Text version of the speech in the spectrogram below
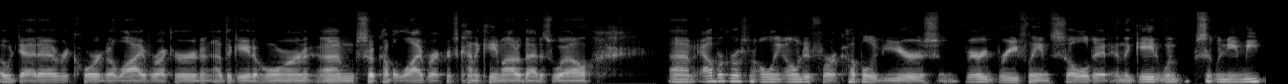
Odetta recorded a live record at the Gate of Horn. Um, so a couple live records kind of came out of that as well. Um, Albert Grossman only owned it for a couple of years, very briefly, and sold it. And the gate, when when you meet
